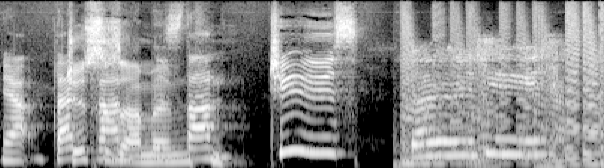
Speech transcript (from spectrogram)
Ja, bleibt Tschüss dran. zusammen. Bis dann. Tschüss. Tschüss.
